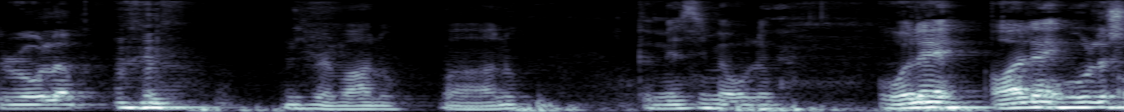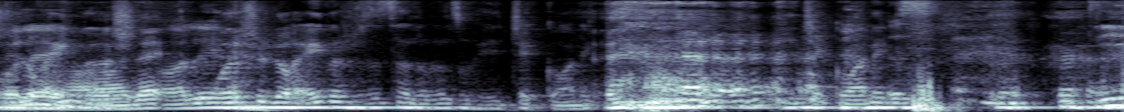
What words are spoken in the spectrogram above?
Roll-up. Nicht mehr Manu. Manu. Bei mir ist nicht mehr Ole. Ole, Ole. Ole steht Ole, auf Englisch. Ole. Ole, Ole steht auf Englisch und sitzt da drin so, ich check gar nichts. Ich check gar nichts. Das, die,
